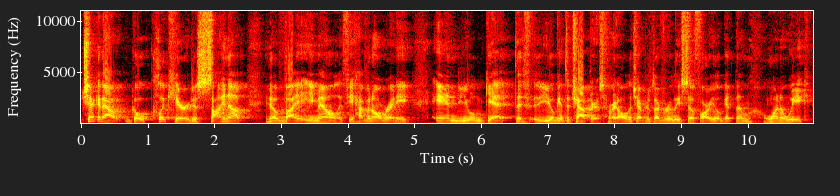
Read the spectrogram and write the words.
check it out. Go click here. Just sign up. You know via email if you haven't already and you'll get the you'll get the chapters right? All the chapters i've released so far you'll get them one a week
